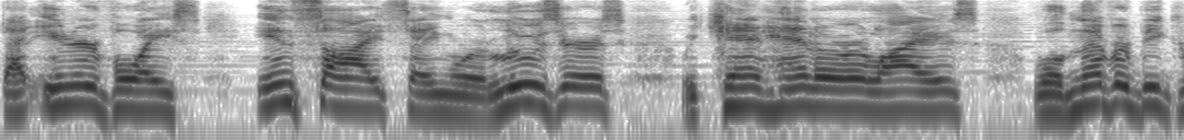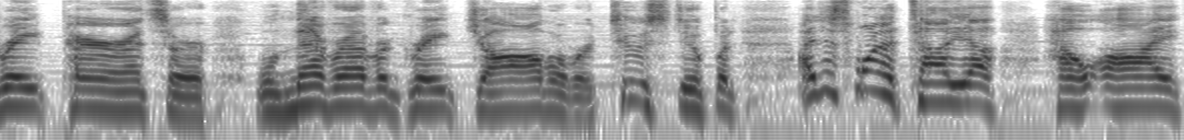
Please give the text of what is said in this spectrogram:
that inner voice inside saying we're losers, we can't handle our lives, we'll never be great parents, or we'll never have a great job, or we're too stupid. I just want to tell you how I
